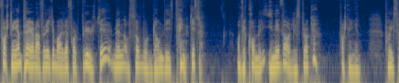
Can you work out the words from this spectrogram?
Forskningen preger derfor ikke bare det folk bruker, men også hvordan de tenker. Og det kommer inn i dagligspråket, forskningen. F.eks.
